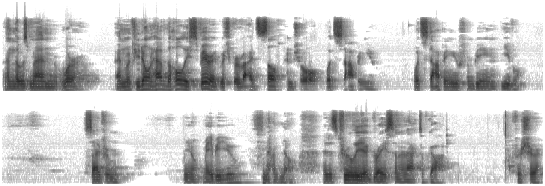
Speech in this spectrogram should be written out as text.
And those men were. And if you don't have the Holy Spirit, which provides self control, what's stopping you? What's stopping you from being evil? Aside from, you know, maybe you? no, no. It is truly a grace and an act of God, for sure.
